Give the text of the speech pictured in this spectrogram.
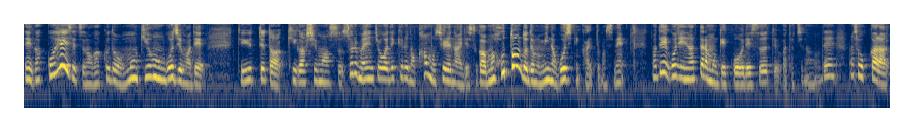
で学校併設の学童も基本5時までって言ってた気がします。それも延長ができるのかもしれないですが、まあ、ほとんどでもみんな5時に帰ってますね。ので5時になったらもう下校ですっていう形なので、まあ、そこから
